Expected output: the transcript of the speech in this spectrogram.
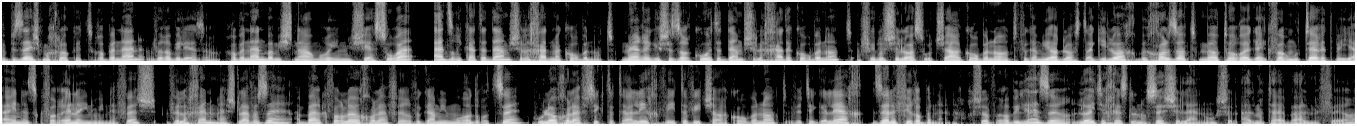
ובזה יש מחלוקת, רבנן ורבי אליעזר. רבנן במשנה אומרים שהיא אסורה עד זריקת הדם של אחד מהקורבנות. מהרגע שזרקו את הדם של אחד הקורבנות, אפילו שלא עשו את שאר הקורבנות, וגם היא עוד לא עשתה גילוח, בכל זאת, מאותו רגע היא כבר מותרת ביין, אז כבר אין לה עינוי נפש, ולכן מהשלב הזה, הבעל כבר לא יכול להפר, וגם אם הוא עוד רוצה, הוא לא יכול להפסיק את התהליך, והיא תביא את שאר הקורבנות ותגלח, זה לפי רבנן. עכשיו, רבי אליעזר לא התייחס לנושא שלנו, של עד מתי הבעל מפר,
